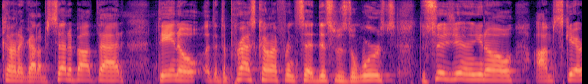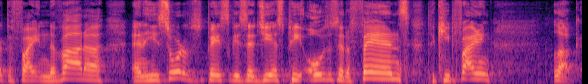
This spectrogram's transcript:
kind of got upset about that. Dana at the press conference said this was the worst decision. You know, I'm scared to fight in Nevada, and he sort of basically said GSP owes it to the fans to keep fighting. Look,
